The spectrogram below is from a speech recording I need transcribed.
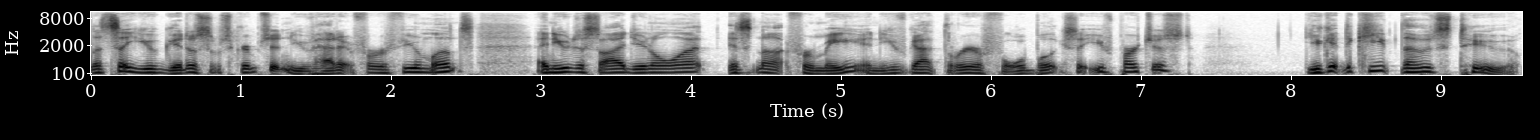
Let's say you get a subscription, you've had it for a few months, and you decide, you know what, it's not for me, and you've got three or four books that you've purchased. You get to keep those too.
